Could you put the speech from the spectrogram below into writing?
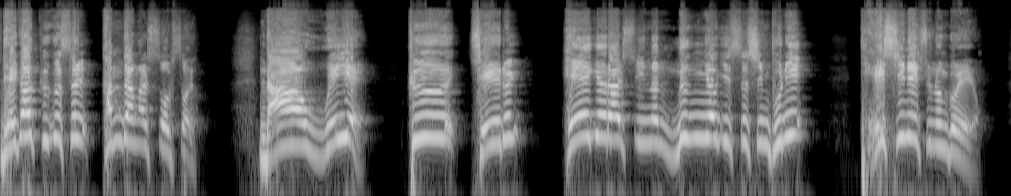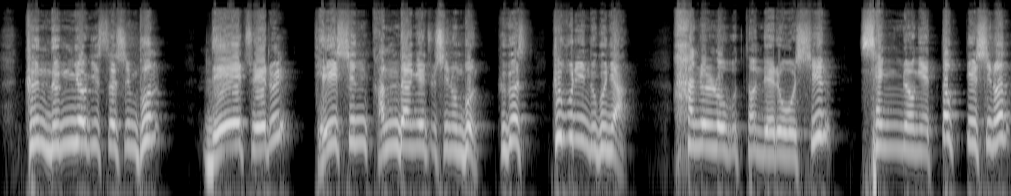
내가 그것을 감당할 수 없어요. 나 외에 그 죄를 해결할 수 있는 능력 있으신 분이 대신해 주는 거예요. 그 능력 있으신 분, 내 죄를 대신 감당해 주시는 분, 그것, 그분이 누구냐? 하늘로부터 내려오신 생명의 떡 되시는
